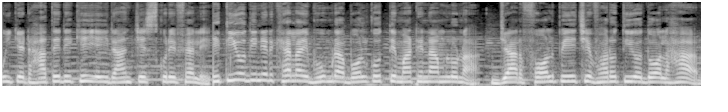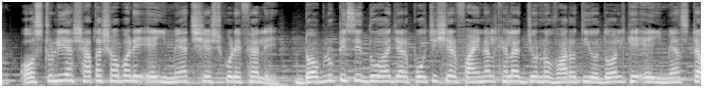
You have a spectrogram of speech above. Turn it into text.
উইকেট হাতে রেখেই এই রান চেস করে ফেলে। তৃতীয় দিনের খেলায় বুমরা বল করতে মাঠে নামলো না, যার ফল পেয়েছে ভারতীয় দল হার। অস্ট্রেলিয়া সাতাশ ওভারে এই ম্যাচ শেষ করে ফেলে। ডব্লিউটিসি দু হাজার পঁচিশের ফাইনাল খেলার জন্য ভারতীয় দলকে এই ম্যাচটা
